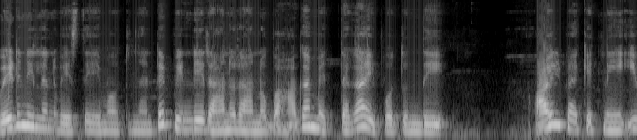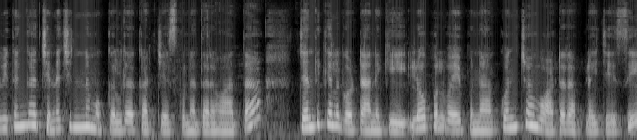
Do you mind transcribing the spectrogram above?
వేడి నీళ్ళని వేస్తే ఏమవుతుందంటే పిండి రాను రాను బాగా మెత్తగా అయిపోతుంది. ఆయిల్ ప్యాకెట్ని ఈ విధంగా చిన్న చిన్న ముక్కలుగా కట్ చేసుకున్న తర్వాత జంతికల గొట్టానికి లోపల వైపున కొంచెం వాటర్ అప్లై చేసి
